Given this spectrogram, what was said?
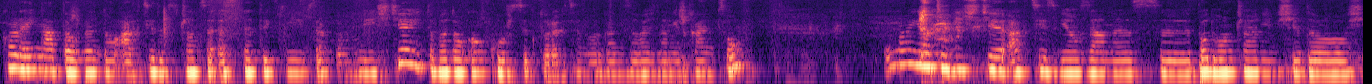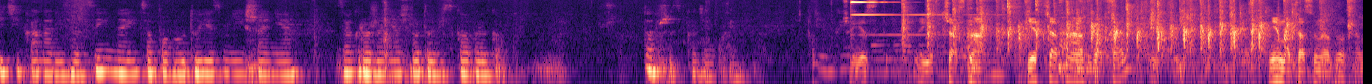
Kolejna to będą akcje dotyczące estetyki w mieście i to będą konkursy, które chcemy organizować dla mieszkańców. No i oczywiście akcje związane z y, podłączaniem się do sieci kanalizacyjnej, co powoduje zmniejszenie zagrożenia środowiskowego. To wszystko, dziękuję. Czy jest, jest, czas na, jest czas na adwocem? Nie ma czasu na adwocem.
